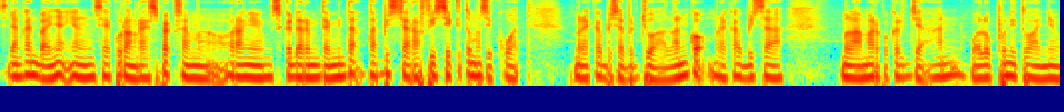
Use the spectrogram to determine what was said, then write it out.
Sedangkan banyak yang saya kurang respect sama orang yang sekedar minta-minta tapi secara fisik itu masih kuat. Mereka bisa berjualan kok, mereka bisa melamar pekerjaan walaupun itu hanya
